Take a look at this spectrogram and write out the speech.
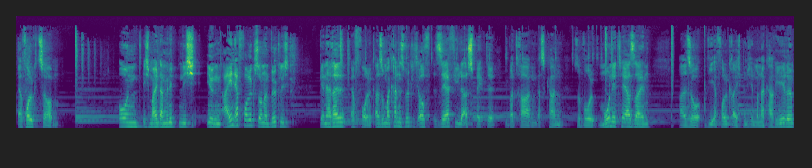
Erfolg zu haben. Und ich meine damit nicht irgendein Erfolg, sondern wirklich generell Erfolg. Also man kann es wirklich auf sehr viele Aspekte übertragen. Das kann sowohl monetär sein, also wie erfolgreich bin ich in meiner Karriere,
